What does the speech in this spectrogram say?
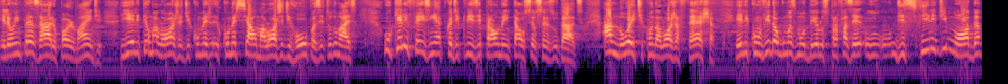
ele é um empresário Power Mind e ele tem uma loja de comer, comercial, uma loja de roupas e tudo mais. O que ele fez em época de crise para aumentar os seus resultados? À noite, quando a loja fecha, ele convida algumas modelos para fazer o, o desfile de moda,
